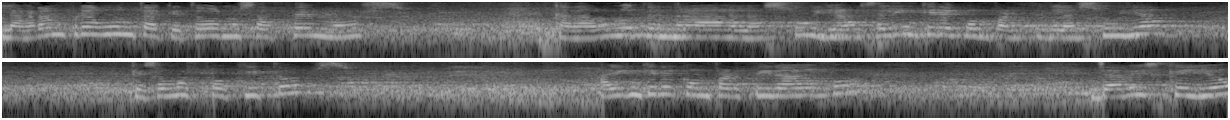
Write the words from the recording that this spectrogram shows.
la gran pregunta que todos nos hacemos, cada uno tendrá la suya. Si alguien quiere compartir la suya, que somos poquitos, ¿alguien quiere compartir algo? Ya veis que yo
